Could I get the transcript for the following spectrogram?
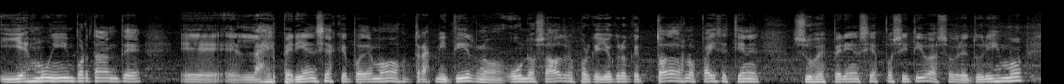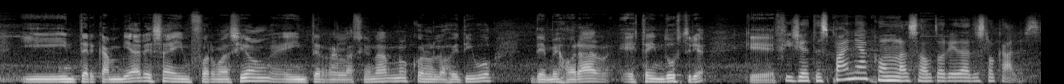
Y es muy importante eh, las experiencias que podemos transmitirnos unos a otros, porque yo creo que todos los países tienen sus experiencias positivas sobre turismo y intercambiar esa información e interrelacionarnos con el objetivo de mejorar esta industria que... Figet España con las autoridades locales.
